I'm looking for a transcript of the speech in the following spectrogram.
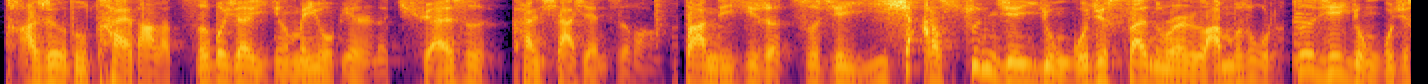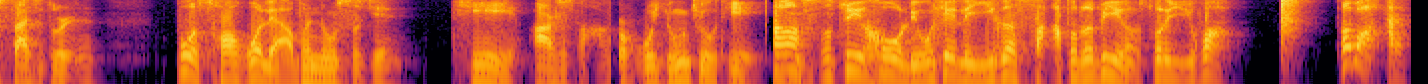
他热度太大了，直播间已经没有别人了，全是看下线之王。战地记者直接一下子瞬间涌过去，三十多人拦不住了，直接涌过去三十多人，不超过两分钟时间，T 二十三个弧永久 T。当时最后留下了一个洒脱的背影，说了一句话：“他妈的，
